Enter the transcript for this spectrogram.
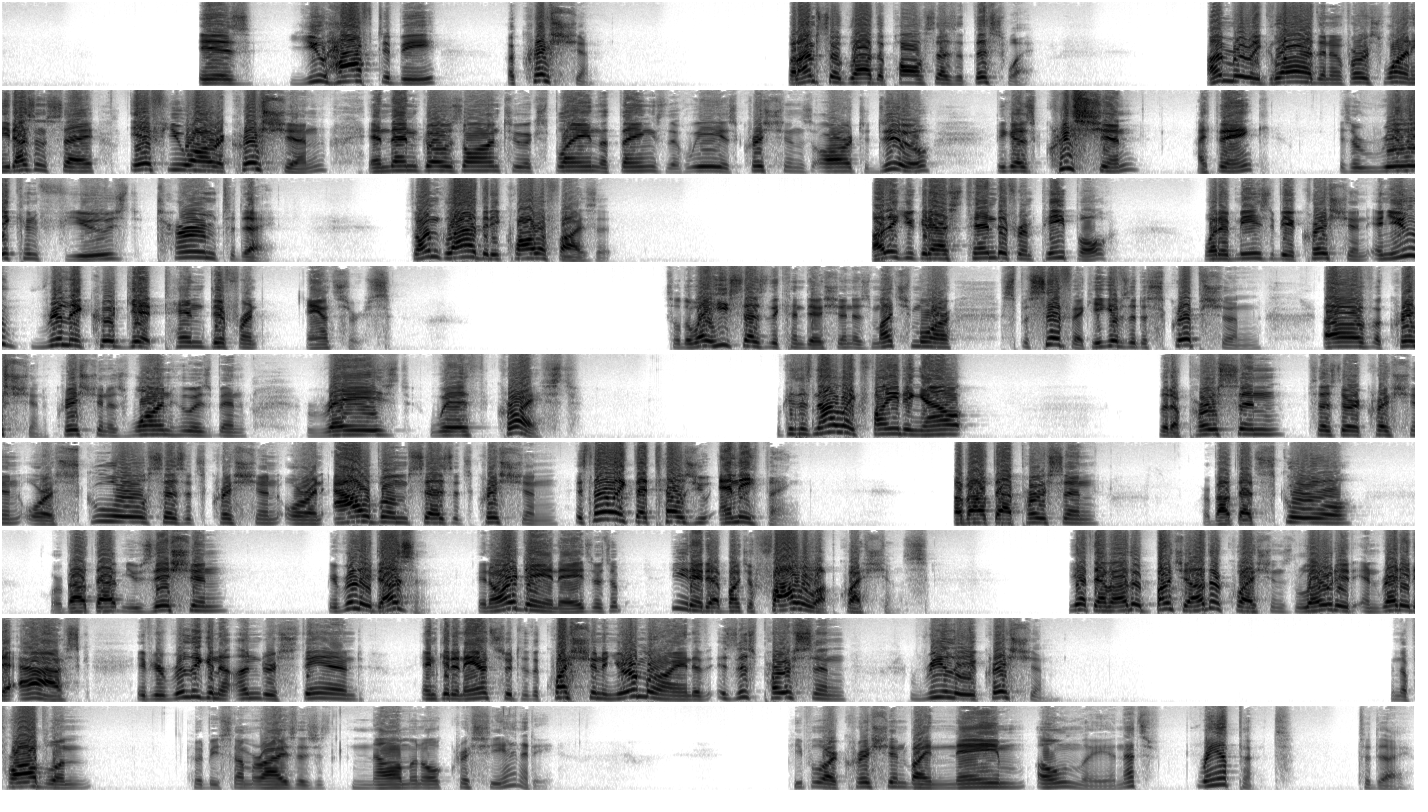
is you have to be a Christian. But I'm so glad that Paul says it this way. I'm really glad that in verse 1 he doesn't say, if you are a Christian, and then goes on to explain the things that we as Christians are to do, because Christian, I think, is a really confused term today. So I'm glad that he qualifies it. I think you could ask 10 different people what it means to be a Christian, and you really could get 10 different answers. So the way he says the condition is much more specific. He gives a description of a Christian. A Christian is one who has been raised with Christ. Because it's not like finding out that a person says they're a Christian, or a school says it's Christian, or an album says it's Christian. It's not like that tells you anything about that person, or about that school, or about that musician. It really doesn't. In our day and age, there's a, you need a bunch of follow up questions. You have to have a other, bunch of other questions loaded and ready to ask if you're really going to understand and get an answer to the question in your mind of is this person really a Christian? And the problem could be summarized as just nominal Christianity. People are Christian by name only, and that's rampant today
